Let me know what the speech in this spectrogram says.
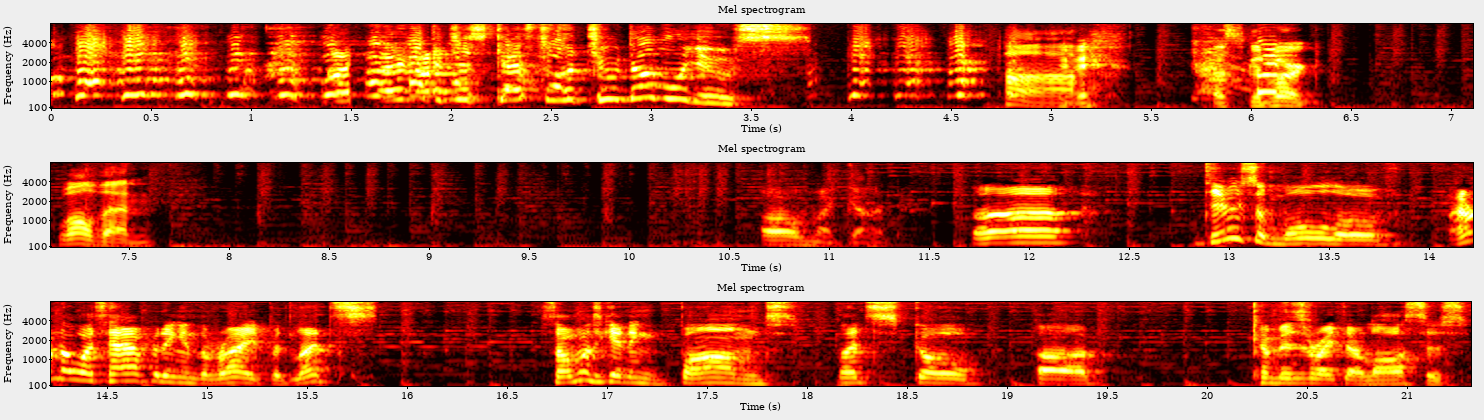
I, I, I just guessed with the two W's. huh. That's good work. Well then. Oh my god. Uh, there's a mole of. I don't know what's happening in the right, but let's. Someone's getting bombed. Let's go. Uh, commiserate their losses.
